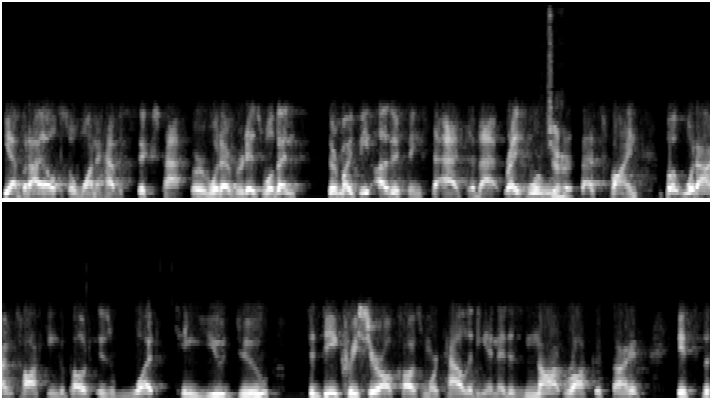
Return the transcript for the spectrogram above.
yeah, but I also want to have a six pack or whatever it is. Well, then there might be other things to add to that, right? sure. That's fine. But what I'm talking about is what can you do to decrease your all cause mortality? And it is not rocket science. It's the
